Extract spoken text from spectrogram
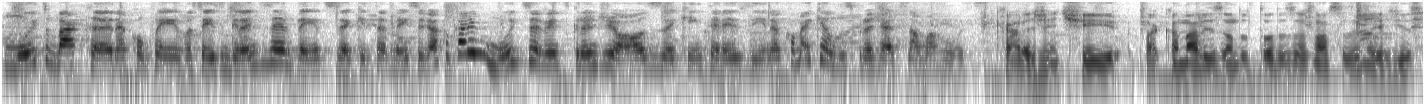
Muito bacana. Acompanhei vocês em grandes eventos aqui também. Vocês já tocaram em muitos eventos grandiosos aqui em Teresina. Como é que andam os projetos da Alma Roots? Cara, a gente tá canalizando todas as nossas energias.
